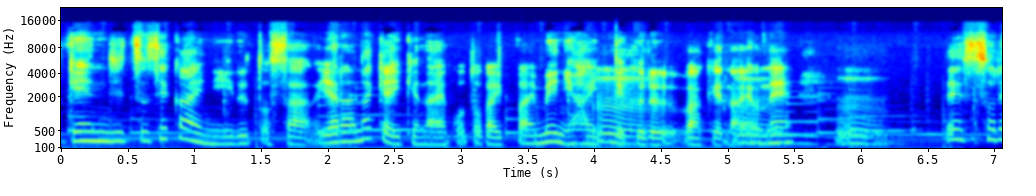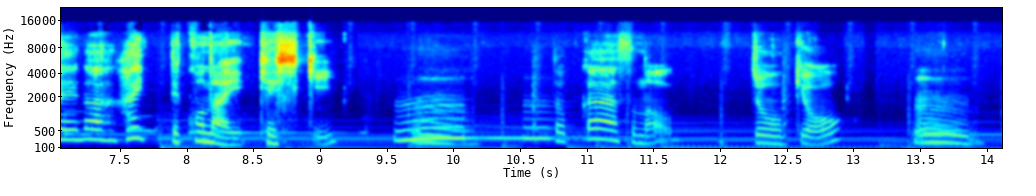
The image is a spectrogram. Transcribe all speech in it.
現実世界にいるとさやらなきゃいけないことがいっぱい目に入ってくるわけだよね。うん。でそれが入ってこない景色うん。とかその状況。ううん。ん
